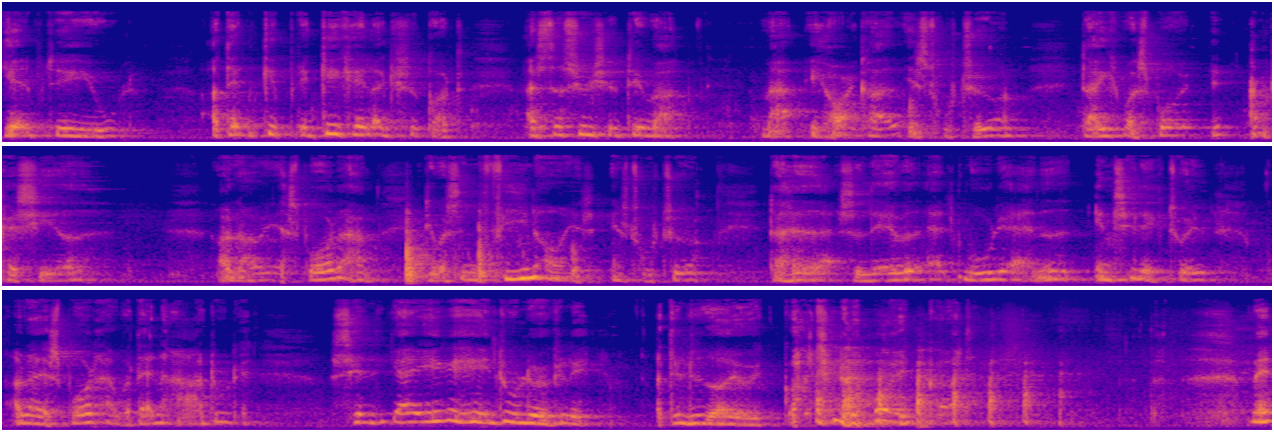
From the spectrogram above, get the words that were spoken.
Hjælp det jul. Og den, den gik heller ikke så godt. Altså, der synes jeg, det var med, i høj grad instruktøren, der ikke var spor engageret. Og når jeg spurgte ham, det var sådan en finere instruktør, der havde altså lavet alt muligt andet intellektuelt. Og når jeg spurgte ham, hvordan har du det? Så jeg er ikke helt ulykkelig. Og det lyder jo ikke godt. Det lyder ikke godt. Men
